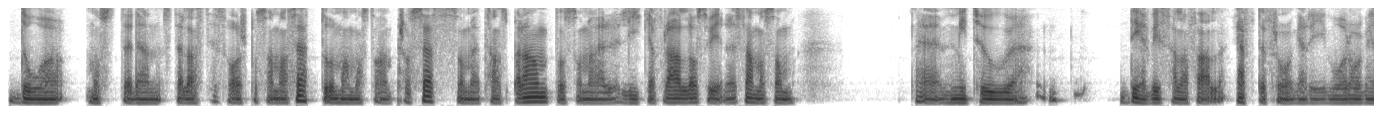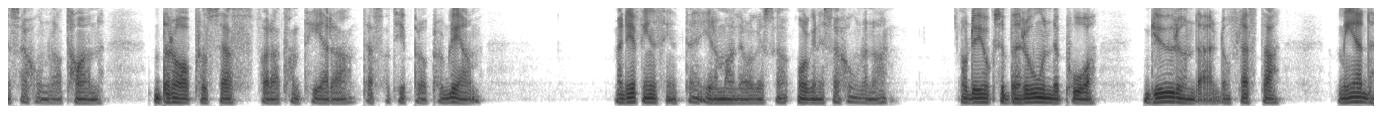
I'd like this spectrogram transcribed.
då måste den ställas till svars på samma sätt och man måste ha en process som är transparent och som är lika för alla och så vidare. Samma som eh, metoo, delvis i alla fall, efterfrågar i våra organisationer att ha en bra process för att hantera dessa typer av problem. Men det finns inte i de andra organisationerna. Och det är också beroende på gurun där. De flesta med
